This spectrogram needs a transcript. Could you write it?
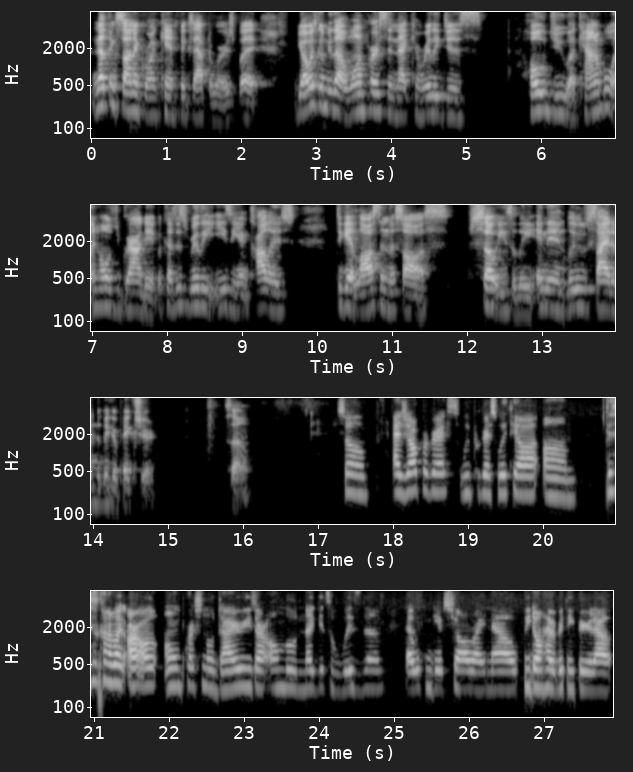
nothing Sonic Run can't fix afterwards. But you're always gonna be that one person that can really just hold you accountable and hold you grounded because it's really easy in college to get lost in the sauce so easily and then lose sight of the bigger picture. So so as y'all progress, we progress with y'all. Um this is kind of like our own personal diaries, our own little nuggets of wisdom that we can give to y'all right now. We don't have everything figured out.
